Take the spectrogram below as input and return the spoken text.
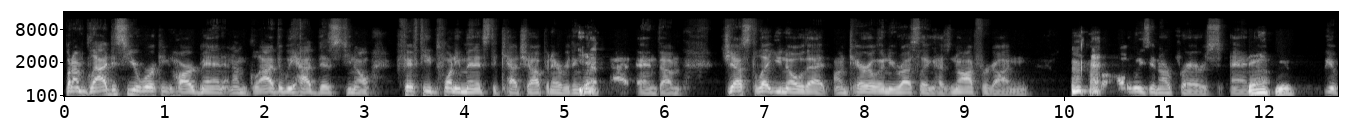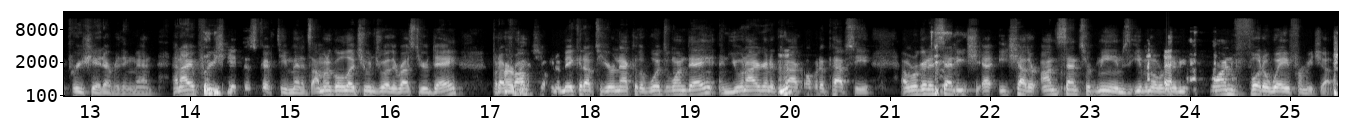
But I'm glad to see you're working hard, man. And I'm glad that we had this, you know, 15, 20 minutes to catch up and everything Yeah. like that. And um, just let you know that Ontario Indie Wrestling has not forgotten. We're always in our prayers. And uh, Thank you. we appreciate everything, man. And I appreciate this 15 minutes. I'm to go let you enjoy the rest of your day. But I Perfect. promise you, I'm to make it up to your neck of the woods one day. And you and I are going to Mhm. crack open a Pepsi. And we're to send each, each other uncensored memes, even though we're to be one foot away from each other.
